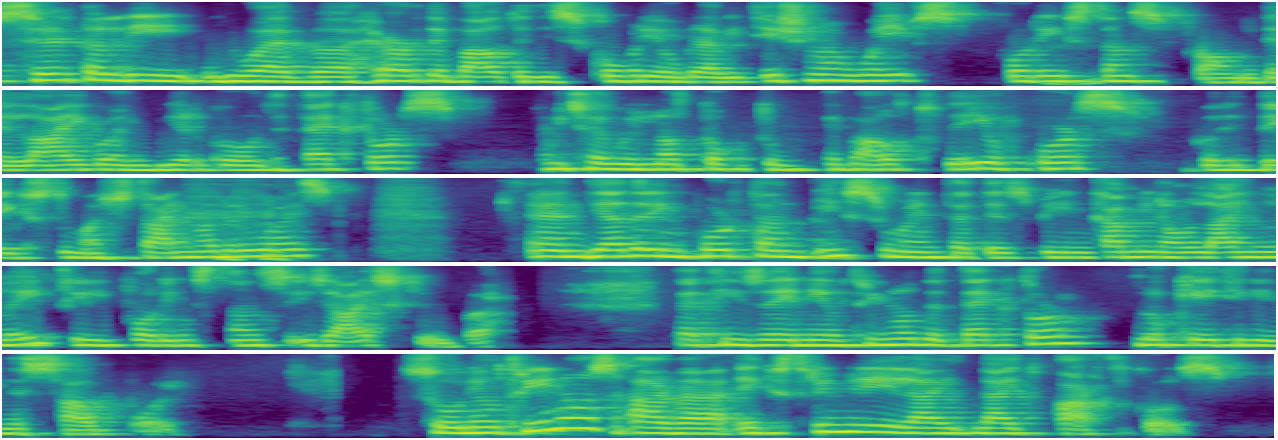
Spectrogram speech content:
Certainly, you have uh, heard about the discovery of gravitational waves, for mm-hmm. instance, from the LIGO and Virgo detectors, which I will not talk to, about today, of course, because it takes too much time otherwise. And the other important instrument that has been coming online lately, for instance, is IceCube. That is a neutrino detector located in the South Pole. So neutrinos are uh, extremely light, light particles.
